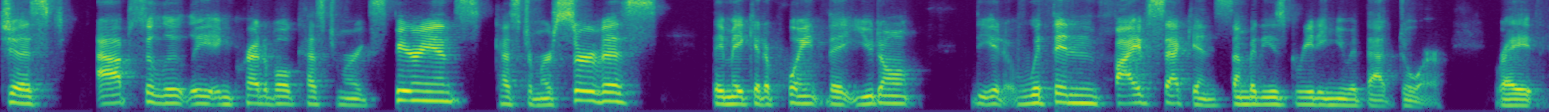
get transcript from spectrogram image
just absolutely incredible customer experience customer service. They make it a point that you don't you know within five seconds somebody is greeting you at that door right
